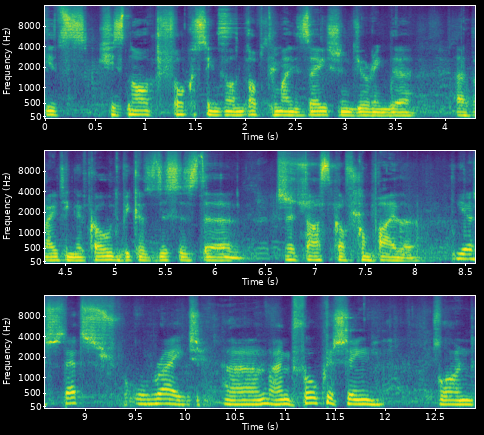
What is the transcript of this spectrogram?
it's he's not focusing on optimization during the uh, writing a code because this is the, the task of compiler. Yes, that's right. Um, I'm focusing on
